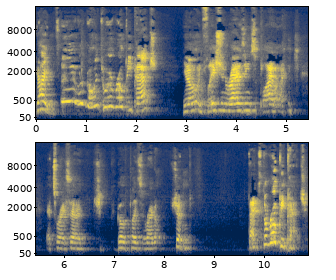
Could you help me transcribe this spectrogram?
guidance. Eh, we're going through a ropey patch. You know, inflation rising, supply lines. That's where I said I should go places where I shouldn't. That's the ropey patch,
